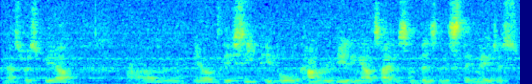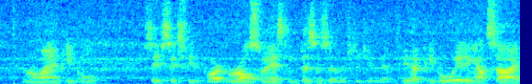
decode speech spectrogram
you're not supposed to be out. Um, you know, if they see people congregating outside of some business, they may just remind people, stay six feet apart. We're also asking business owners to do that. If you have people waiting outside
